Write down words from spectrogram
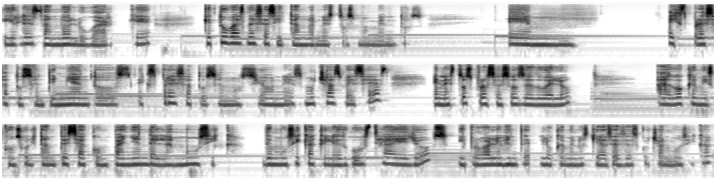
irles dando el lugar que, que, tú vas necesitando en estos momentos. Em, expresa tus sentimientos, expresa tus emociones. Muchas veces en estos procesos de duelo hago que mis consultantes se acompañen de la música de música que les guste a ellos y probablemente lo que menos quieras es escuchar música,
